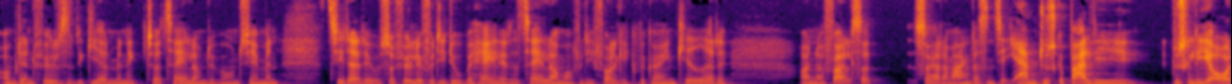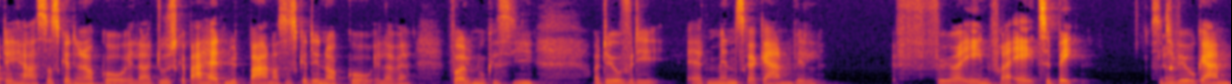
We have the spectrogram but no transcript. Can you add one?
om den følelse, det giver, at man ikke tør tale om det, hvor hun siger, men tit er det jo selvfølgelig, fordi det er ubehageligt at tale om, og fordi folk ikke vil gøre en ked af det. Og når folk så, så er der mange, der sådan siger, ja, men du skal bare lige, du skal lige over det her, så skal det nok gå, eller du skal bare have et nyt barn, og så skal det nok gå, eller hvad folk nu kan sige. Og det er jo fordi, at mennesker gerne vil føre en fra A til B. Så de ja. vil jo gerne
